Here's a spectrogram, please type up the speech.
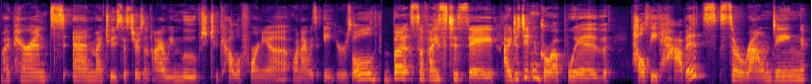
My parents and my two sisters and I, we moved to California when I was eight years old. But suffice to say, I just didn't grow up with healthy habits surrounding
